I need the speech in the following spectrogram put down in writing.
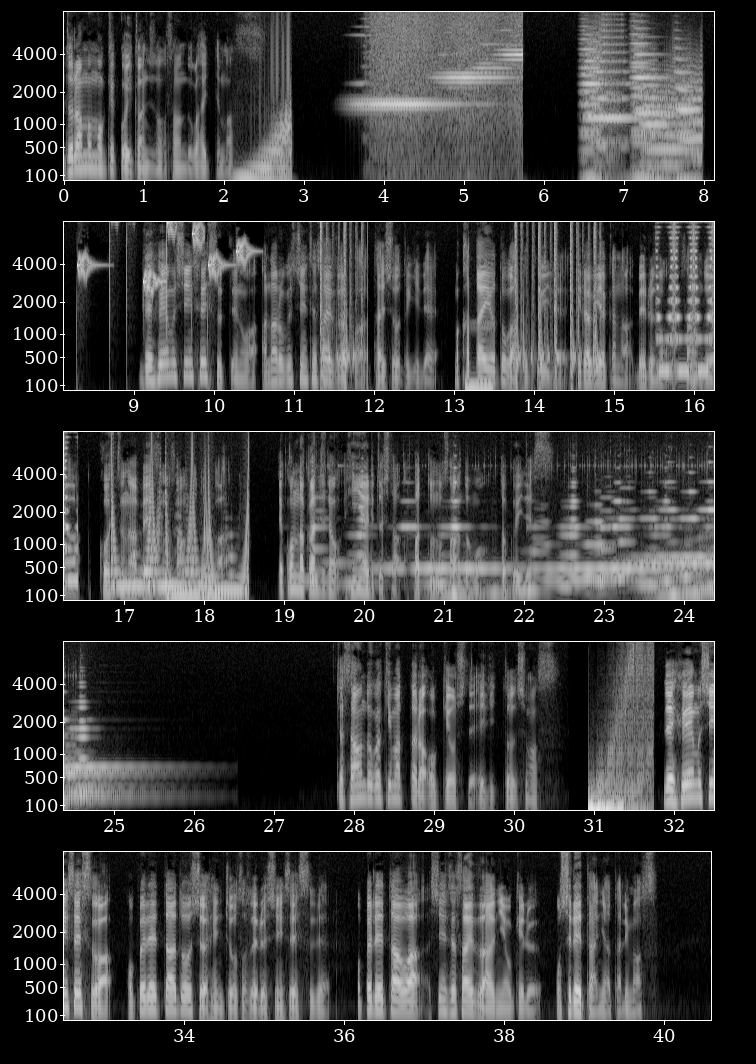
ドラムも結構いい感じのサウンドが入ってます。で、FM シンセスっていうのはアナログシンセサイザーとは対照的で、まあ、硬い音が得意で、きらびやかなベルのサウンドや高質なベースのサウンドとか、で、こんな感じのひんやりとしたパッドのサウンドも得意です。じゃあサウンドが決まったら OK をしてエディットします。で、FM シンセスはオペレーター同士を変調させるシンセスで、オペレーターはシンセサイザーにおけるオシレーターにあたります。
